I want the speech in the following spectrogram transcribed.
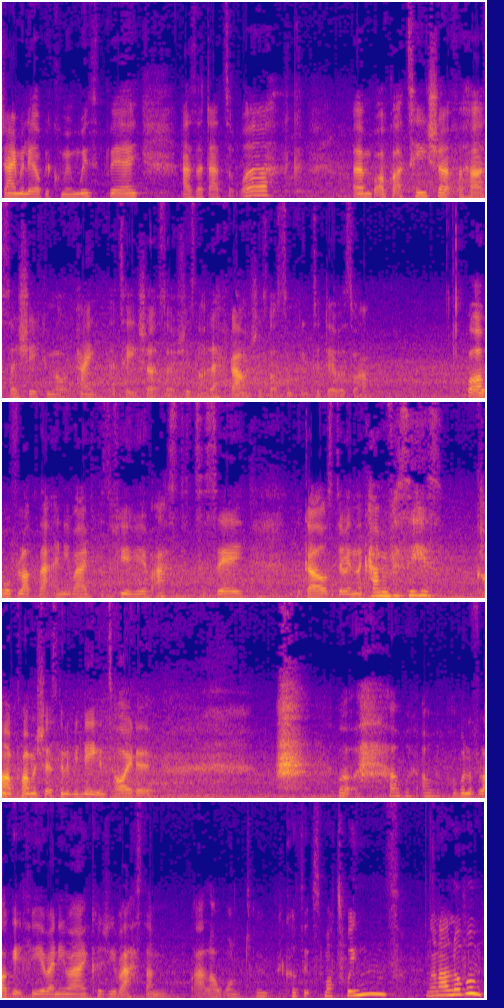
Jamie Lee will be coming with me as her dad's at work. Um, but I've got a t-shirt for her so she can like paint a t-shirt so she's not left out and she's got something to do as well. But I will vlog that anyway because a few of you have asked to see the girls doing the canvases. Can't promise you it's going to be neat and tidy. But I, want to vlog it for you anyway because you've asked and well I want to because it's my twins and I love them.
